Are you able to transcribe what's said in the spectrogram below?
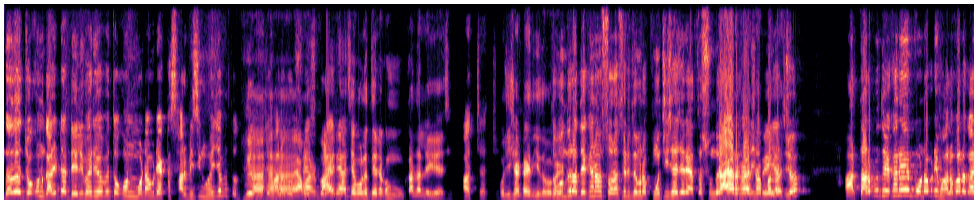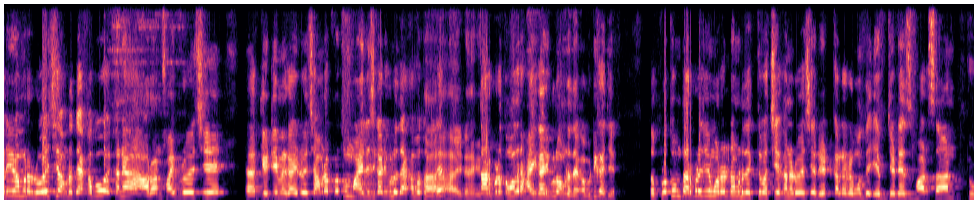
দাদা যখন গাড়িটা ডেলিভারি হবে তখন মোটামুটি একটা সার্ভিসিং হয়ে যাবে তো? ধুয়ে হ্যাঁ, মুছে হ্যাঁ, ভালো করে হ্যাঁ, আমার বাইরে আছে বলে তো এরকম কাদা লেগে আছে। আচ্ছা আচ্ছা। পঁচিশ হাজার টাকা দিয়ে দেবো তো বন্ধুরা দেখে নাও সরাসরি তোমরা পঁচিশ হাজারে এত সুন্দর টায়ার ফায়ার সব ভালো আছে। আর তারপর তো এখানে মোটামুটি ভালো ভালো গাড়ি আমরা রয়েছে আমরা দেখাবো। এখানে আর ওয়ান ফাইভ রয়েছে কেটিএম এর গাড়ি রয়েছে। আমরা প্রথম মাইলেজ গাড়িগুলো দেখাবো হ্যাঁ তোমাদের। হ্যাঁ তারপরে তোমাদের হাই গাড়িগুলো আমরা দেখাবো ঠিক আছে? তো প্রথম তারপরে যে মডেলটা আমরা দেখতে পাচ্ছি এখানে রয়েছে রেড কালারের মধ্যে এস ভার্সান টু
